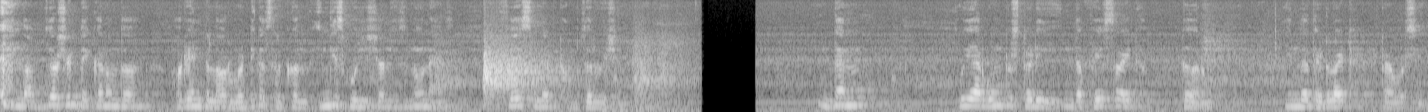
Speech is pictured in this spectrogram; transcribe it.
the observation taken on the horizontal or vertical circle in this position is known as face left observation. Then we are going to study the face right term in the theodolite traversing.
